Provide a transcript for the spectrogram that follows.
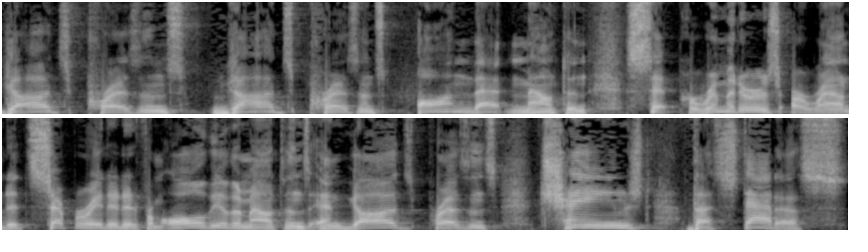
God's presence, God's presence on that mountain set perimeters around it, separated it from all the other mountains, and God's presence changed the status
